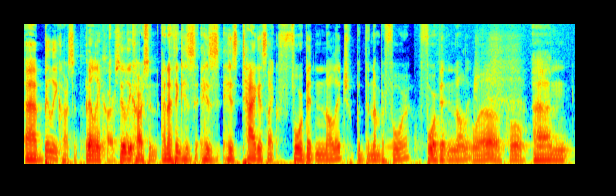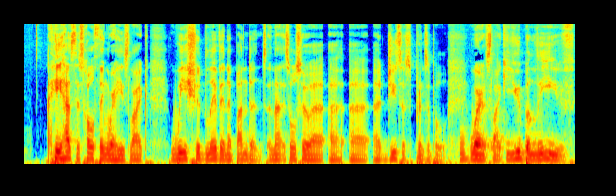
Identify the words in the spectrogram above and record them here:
uh, Billy Carson. Billy Carson. Billy Carson, and I think his his his tag is like forbidden knowledge with the number four, forbidden knowledge. Whoa, cool. Um, he has this whole thing where he's like, we should live in abundance, and that is also a a, a, a Jesus principle, mm. where it's like you believe.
